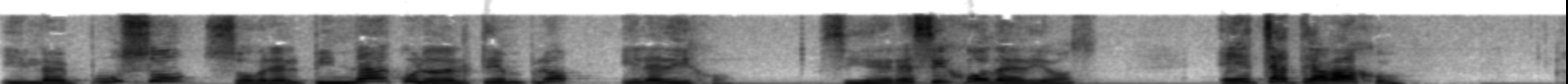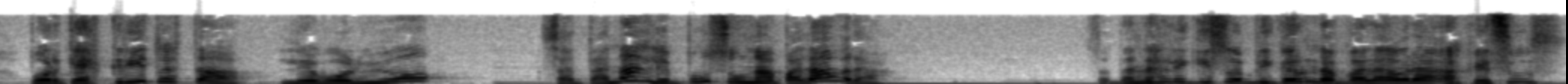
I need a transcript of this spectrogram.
y le puso sobre el pináculo del templo y le dijo, si eres hijo de Dios, échate abajo, porque escrito está, le volvió, Satanás le puso una palabra. Satanás le quiso aplicar una palabra a Jesús.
